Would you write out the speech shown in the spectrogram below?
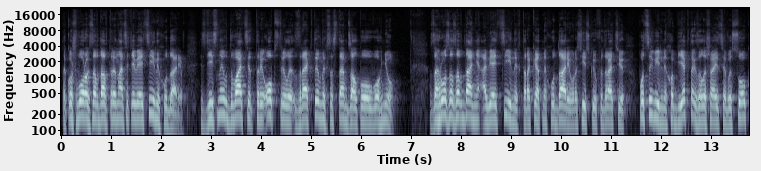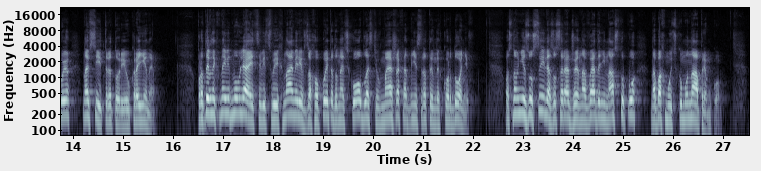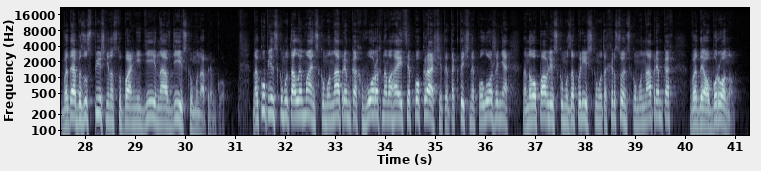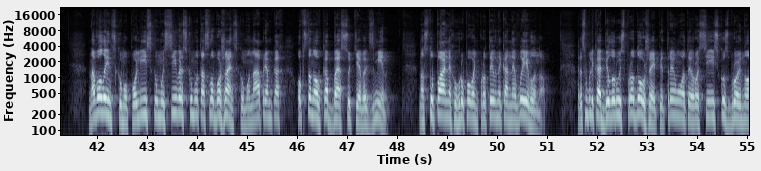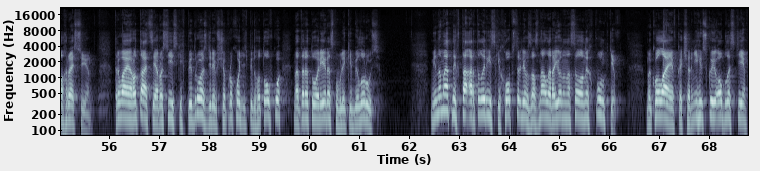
Також ворог завдав 13 авіаційних ударів, здійснив 23 обстріли з реактивних систем залпового вогню. Загроза завдання авіаційних та ракетних ударів Російською Федерацією по цивільних об'єктах залишається високою на всій території України. Противник не відмовляється від своїх намірів захопити Донецьку область в межах адміністративних кордонів. Основні зусилля зосереджує на веденні наступу на Бахмутському напрямку. Веде безуспішні наступальні дії на Авдіївському напрямку. На Куп'янському та Лиманському напрямках ворог намагається покращити тактичне положення на Новопавлівському, Запорізькому та Херсонському напрямках веде оборону. На Волинському, Поліському, Сіверському та Слобожанському напрямках обстановка без суттєвих змін. Наступальних угруповань противника не виявлено. Республіка Білорусь продовжує підтримувати російську збройну агресію. Триває ротація російських підрозділів, що проходять підготовку на території Республіки Білорусь. Мінометних та артилерійських обстрілів зазнали райони населених пунктів: Миколаївка Чернігівської області,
